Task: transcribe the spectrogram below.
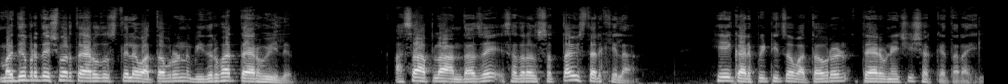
मध्य प्रदेशवर तयार होत असलेलं वातावरण विदर्भात तयार होईल असा आपला अंदाज आहे. साधारण सत्तावीस तारखेला हे गारपिटीचं वातावरण तयार होण्याची शक्यता राहील.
